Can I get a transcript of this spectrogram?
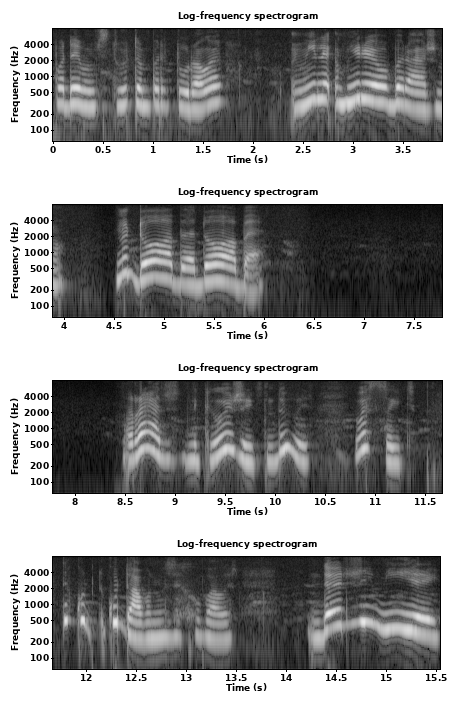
подивимось твою температуру, але міряй обережно. Ну, добре, добре. Радісник лежить, дивись, висить. Ти куди, куди вона заховалась? Держи мій.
